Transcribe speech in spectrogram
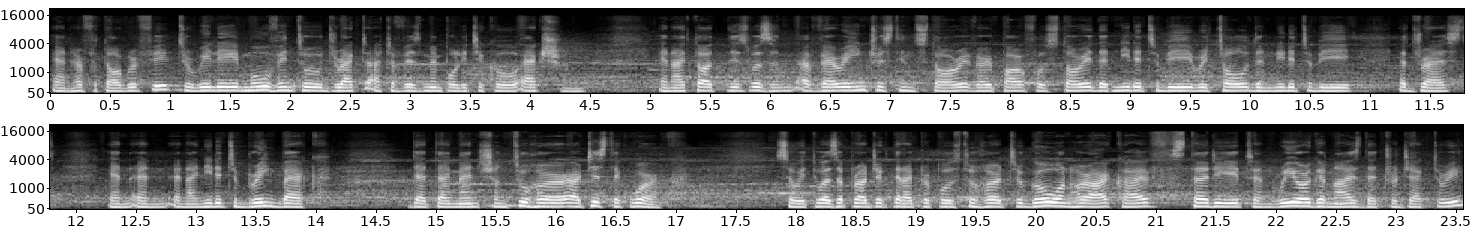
and her photography to really move into direct activism and political action. And I thought this was a, a very interesting story, very powerful story that needed to be retold and needed to be addressed. And, and, and I needed to bring back that dimension to her artistic work. So it was a project that I proposed to her to go on her archive, study it, and reorganize that trajectory,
